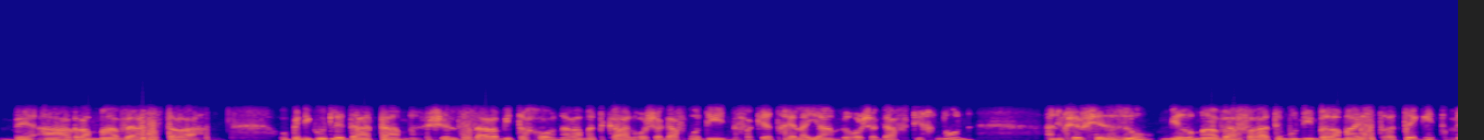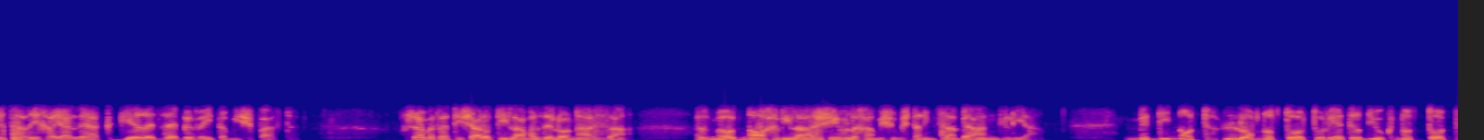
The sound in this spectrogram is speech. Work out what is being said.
בהערמה והסתרה, ובניגוד לדעתם של שר הביטחון, הרמטכ"ל, ראש אגף מודיעין, מפקד חיל הים וראש אגף תכנון, אני חושב שזו מרמה והפרת אמונים ברמה אסטרטגית, וצריך היה לאתגר את זה בבית המשפט. עכשיו אתה תשאל אותי למה זה לא נעשה. אז מאוד נוח לי להשיב לך משום שאתה נמצא באנגליה. מדינות לא נוטות, או ליתר דיוק נוטות,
